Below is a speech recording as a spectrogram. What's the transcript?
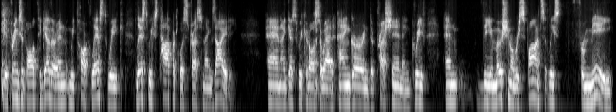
it brings it all together. And we talked last week, last week's topic was stress and anxiety. And I guess we could also add anger and depression and grief. And the emotional response, at least for me,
